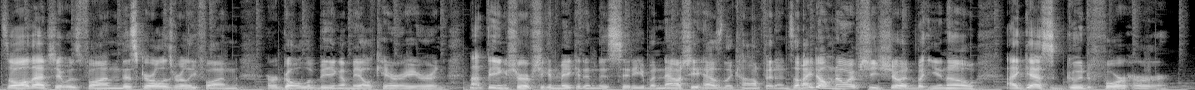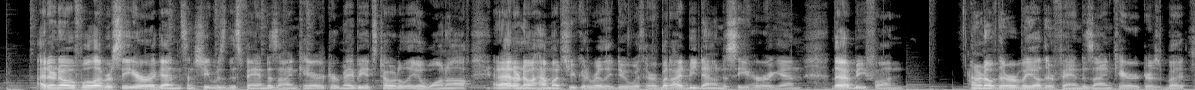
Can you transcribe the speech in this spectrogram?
So all that shit was fun. This girl is really fun. Her goal of being a mail carrier and not being sure if she can make it in this city, but now she has the confidence. And I don't know if she should, but you know, I guess good for her. I don't know if we'll ever see her again since she was this fan design character. Maybe it's totally a one off. And I don't know how much you could really do with her, but I'd be down to see her again. That'd be fun. I don't know if there will be other fan design characters, but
